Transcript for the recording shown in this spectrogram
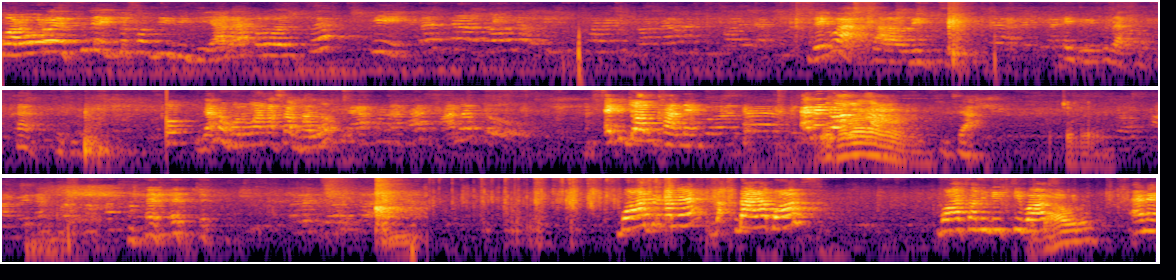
বড় বড় এগুলো সব দিয়ে। আর এখনও কি? দেখবা? দাঁড়াও, দিচ্ছি। একটু দেখো, হ্যাঁ। জানো হনুমান আসা ভালো একটু জল খানে আরে জল। যা বস এখানে দাঁড়া বস বস আমি দিচ্ছি বস এনে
